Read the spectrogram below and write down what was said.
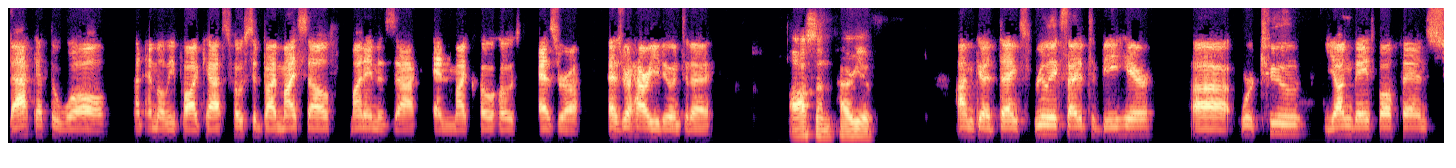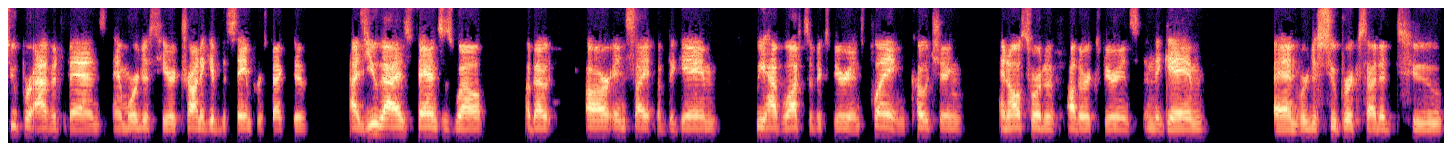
Back at the Wall, an MLB podcast hosted by myself. My name is Zach, and my co host, Ezra. Ezra, how are you doing today? Awesome. How are you? I'm good. Thanks. Really excited to be here. Uh, we're two young baseball fans, super avid fans, and we're just here trying to give the same perspective as you guys, fans as well, about our insight of the game. We have lots of experience playing, coaching, and all sort of other experience in the game, and we're just super excited to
